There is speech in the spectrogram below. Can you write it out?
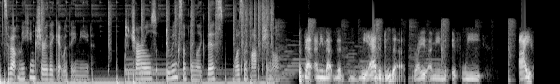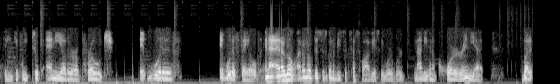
it's about making sure they get what they need. To Charles, doing something like this wasn't optional. But that, I mean, that, that we had to do that, right? I mean, if we, I think if we took any other approach, it would have it would have failed. And I, I, don't know. I don't know if this is going to be successful. Obviously, we're we're not even a quarter in yet, but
